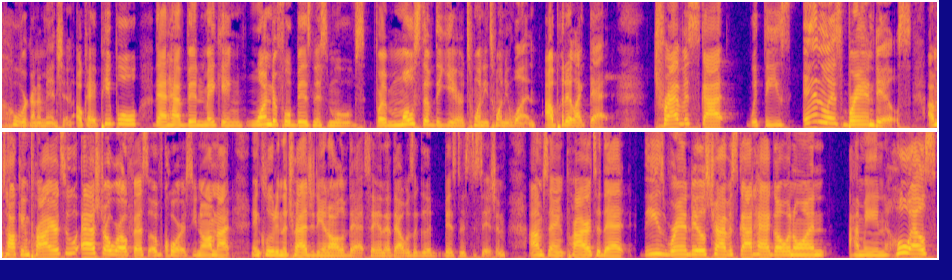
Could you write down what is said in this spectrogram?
who we're going to mention. Okay, people that have been making wonderful business moves for most of the year 2021. I'll put it like that. Travis Scott with these endless brand deals. I'm talking prior to Astro World Fest, of course. You know, I'm not including the tragedy and all of that, saying that that was a good business decision. I'm saying prior to that, these brand deals Travis Scott had going on. I mean, who else?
